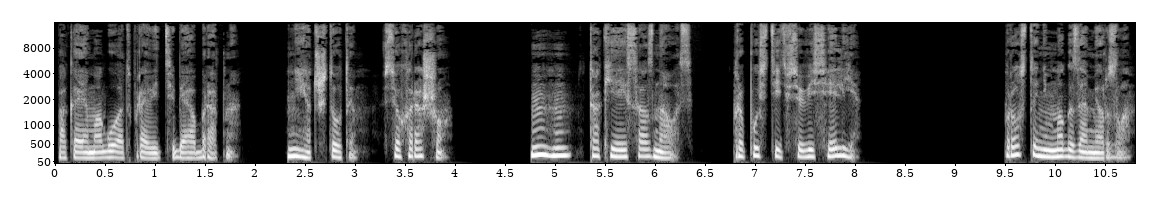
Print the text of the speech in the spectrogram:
пока я могу отправить тебя обратно». «Нет, что ты, все хорошо». «Угу, так я и созналась. Пропустить все веселье?» Просто немного замерзла.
